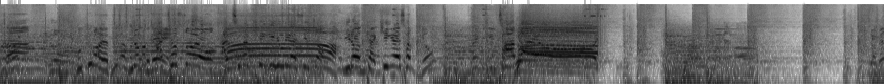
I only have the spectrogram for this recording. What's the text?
하나. 피가 이런 거. 다쳤어요. 다치면 야. 킹이 요리할 수 있죠. 이렇게 킹의 3요? 잡아요! 그러면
